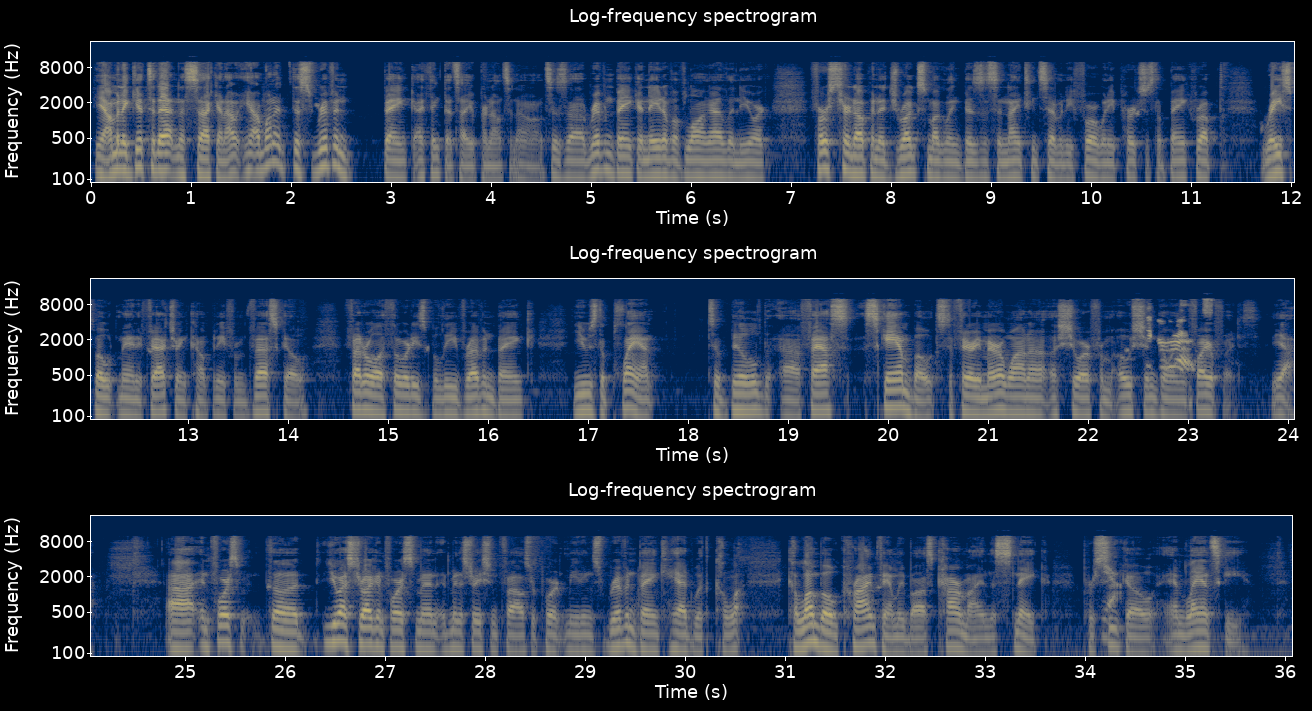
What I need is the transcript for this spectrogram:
Yeah, I'm going to get to that in a second. I, I wanted this Riven Bank, I think that's how you pronounce it. Know. It says uh, Riven Bank, a native of Long Island, New York, first turned up in a drug smuggling business in 1974 when he purchased a bankrupt race boat manufacturing company from Vesco. Federal authorities believe Riven Bank used the plant to build uh, fast scam boats to ferry marijuana ashore from ocean-going firefighters. Yeah. Uh, enforcement, the U.S. Drug Enforcement Administration files report meetings Rivenbank had with Col- Colombo crime family boss Carmine the Snake, Persico, yeah. and Lansky.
